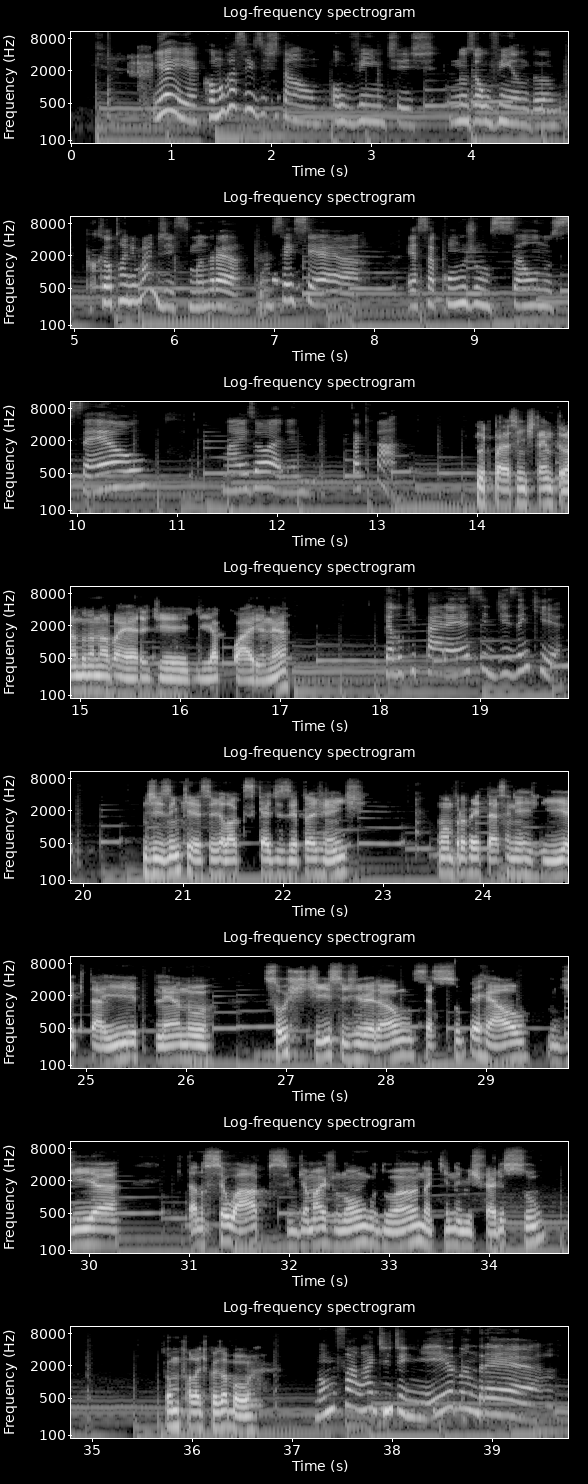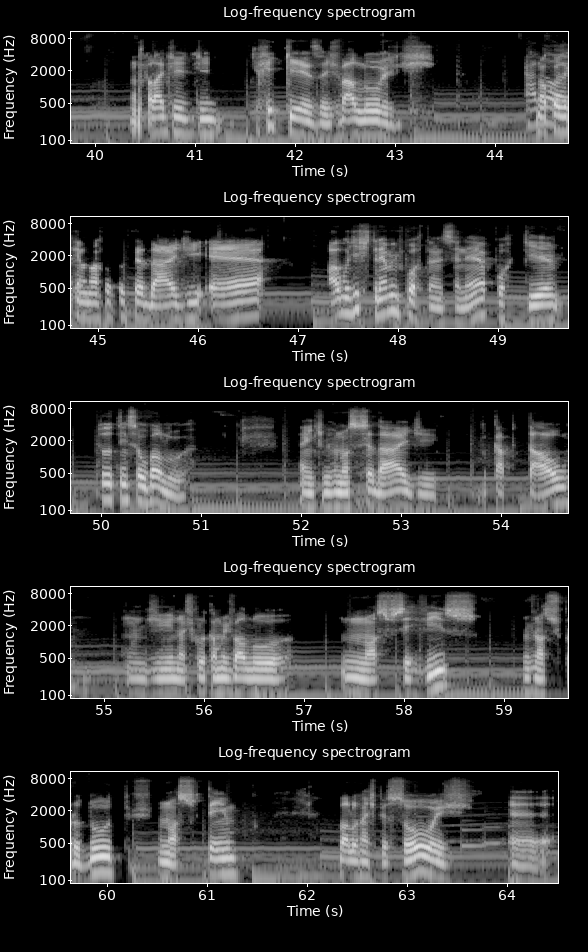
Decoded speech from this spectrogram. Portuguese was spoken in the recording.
E aí, como vocês estão, ouvintes, nos ouvindo? Porque eu tô animadíssima, André. Não sei se é essa conjunção no céu, mas olha, tá que tá. Pelo que parece, a gente tá entrando na nova era de, de aquário, né? Pelo que parece, dizem que. Dizem que, seja lá o que isso quer dizer pra gente. Vamos aproveitar essa energia que tá aí, pleno solstício de verão, isso é super real. O dia que tá no seu ápice, o dia mais longo do ano aqui no hemisfério sul. Vamos falar de coisa boa. Vamos falar de dinheiro, André. Vamos falar de, de riquezas, valores. Adoro. Uma coisa que na nossa sociedade é algo de extrema importância, né? Porque tudo tem seu valor. A gente vive numa sociedade do capital, onde nós colocamos valor no nosso serviço, nos nossos produtos, no nosso tempo, valor nas pessoas, é,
